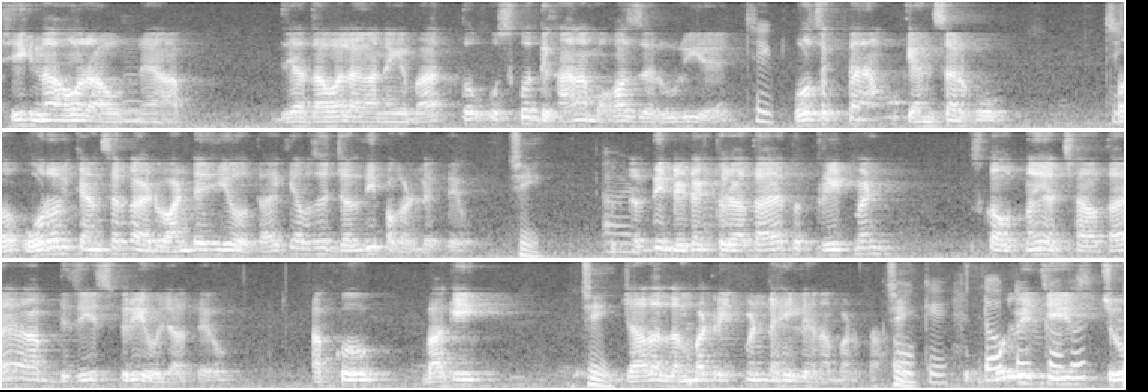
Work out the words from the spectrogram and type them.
ठीक ना हो रहा हो अपने आप या दवा लगाने के बाद तो उसको दिखाना बहुत ज़रूरी है। हो सकता है वो कैंसर हो। और ओरल कैंसर का एडवांटेज ये होता है कि आप उसे जल्दी पकड़ लेते हो। जी। तो जल्दी डिटेक्ट हो जाता है तो ट्रीटमेंट उसका उतना ही अच्छा होता है आप डिज़ीज़ फ्री हो जाते हो। आपको बाकी जी। ज़्यादा लंबा ट्रीटमेंट नहीं लेना पड़ता। जी। ओके डॉक्टर चीज़ जो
